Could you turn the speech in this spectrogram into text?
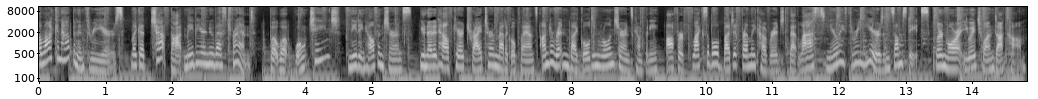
A lot can happen in three years, like a chatbot may be your new best friend. But what won't change? Needing health insurance. United Healthcare Tri Term Medical Plans, underwritten by Golden Rule Insurance Company, offer flexible, budget friendly coverage that lasts nearly three years in some states. Learn more at uh1.com.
